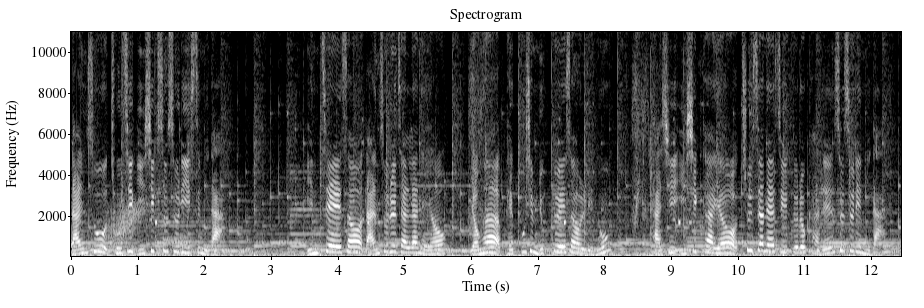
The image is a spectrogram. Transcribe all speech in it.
난소 조직 이식 수술이 있습니다. 인체에서 난소를 잘라내어 영하 196도에서 얼린 후 다시 이식하여 출산할 수 있도록 하는 수술입니다.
